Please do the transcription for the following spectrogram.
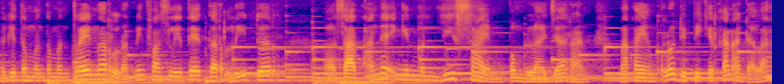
Bagi teman-teman trainer, learning facilitator, leader, eh, saat Anda ingin mendesain pembelajaran, maka yang perlu dipikirkan adalah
